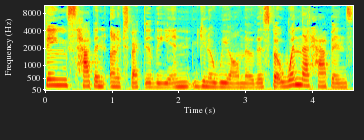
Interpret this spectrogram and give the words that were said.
things happen unexpectedly and you know we all know this but when that happens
